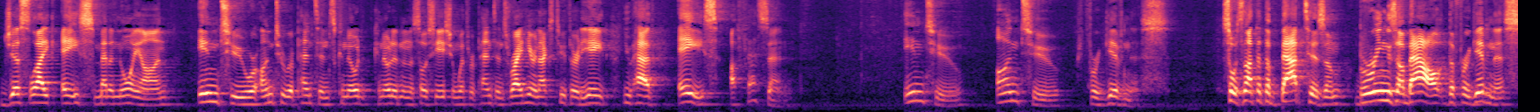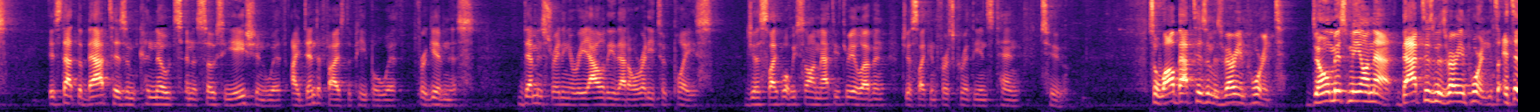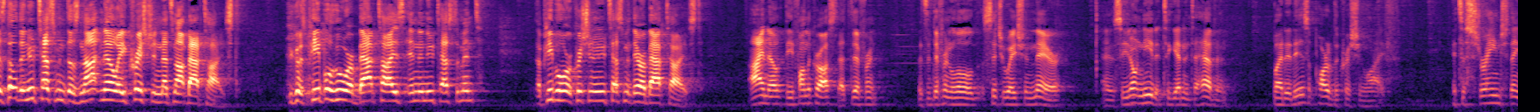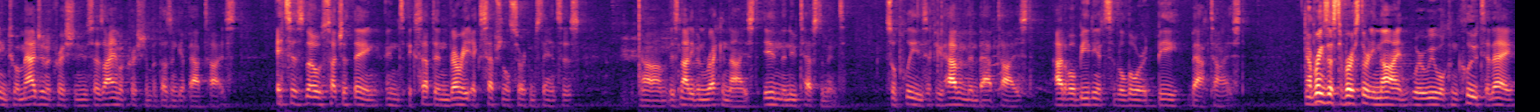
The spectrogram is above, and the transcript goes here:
Just like eis metanoian into or unto repentance connoted, connoted in association with repentance, right here in Acts 2:38, you have eis aphesin into unto forgiveness. So it's not that the baptism brings about the forgiveness, it's that the baptism connotes an association with, identifies the people with forgiveness, demonstrating a reality that already took place, just like what we saw in Matthew 3:11, just like in 1 Corinthians 10:2. So while baptism is very important, don't miss me on that. Baptism is very important. It's, it's as though the New Testament does not know a Christian that's not baptized. Because people who are baptized in the New Testament, uh, people who are Christian in the New Testament, they are baptized. I know, thief on the cross, that's different. That's a different little situation there. And so you don't need it to get into heaven. But it is a part of the Christian life. It's a strange thing to imagine a Christian who says, I am a Christian, but doesn't get baptized. It's as though such a thing, except in very exceptional circumstances, um, is not even recognized in the New Testament. So please, if you haven't been baptized, out of obedience to the Lord, be baptized. That brings us to verse 39, where we will conclude today.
